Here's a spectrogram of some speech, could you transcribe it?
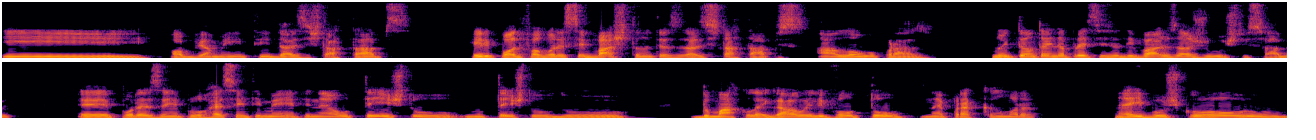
E obviamente das startups, ele pode favorecer bastante as, as startups a longo prazo. No entanto, ainda precisa de vários ajustes, sabe? É, por exemplo, recentemente, né, o texto, um texto do, do marco legal, ele voltou né, para a Câmara né, e buscou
